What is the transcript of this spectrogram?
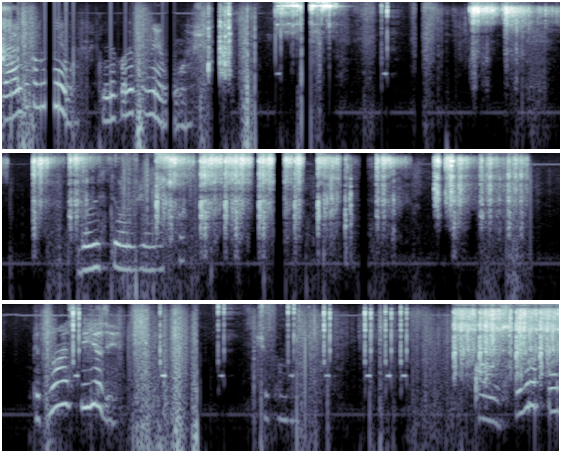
Далеко не можешь. Далеко далеко не можешь. Довести оружие нашел. Petno hadi. Çıkamam. Kalmış. Doğru.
